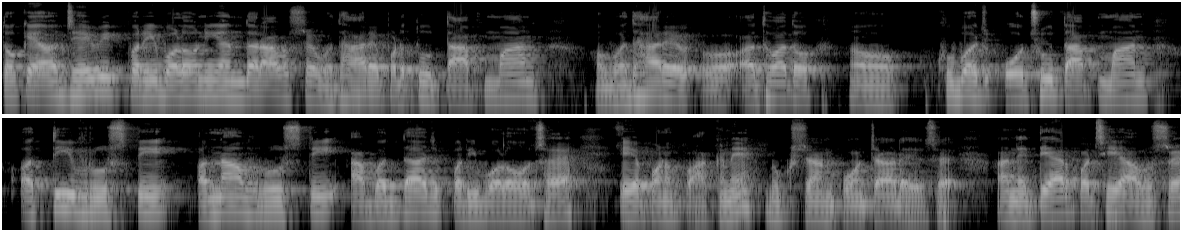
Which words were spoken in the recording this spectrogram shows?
તો કે અજૈવિક પરિબળોની અંદર આવશે વધારે પડતું તાપમાન, વધારે અથવા તો ખૂબ જ ઓછું તાપમાન અતિવૃષ્ટિ, અનાવૃષ્ટિ આ બધા જ પરિબળો છે એ પણ પાકને નુકસાન પહોંચાડે છે. અને ત્યાર પછી આવશે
